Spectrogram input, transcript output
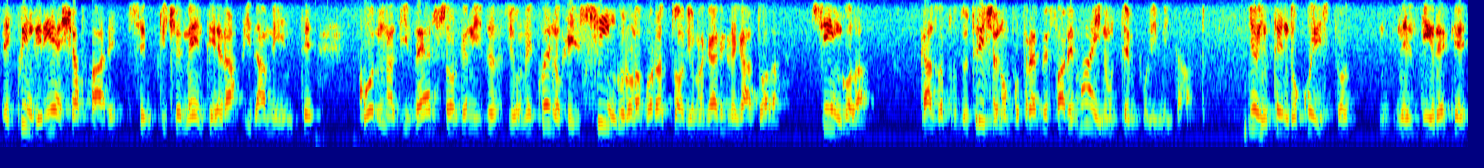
e quindi riesce a fare semplicemente e rapidamente con una diversa organizzazione quello che il singolo laboratorio, magari legato alla singola casa produttrice, non potrebbe fare mai in un tempo limitato. Io intendo questo nel dire che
